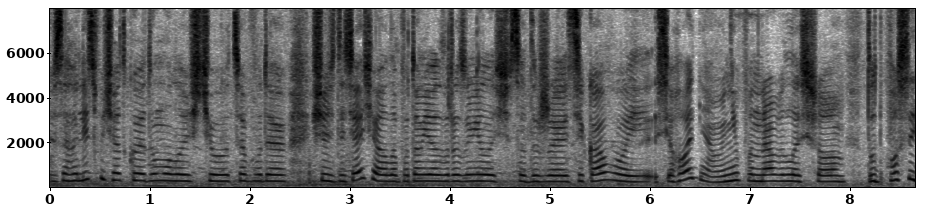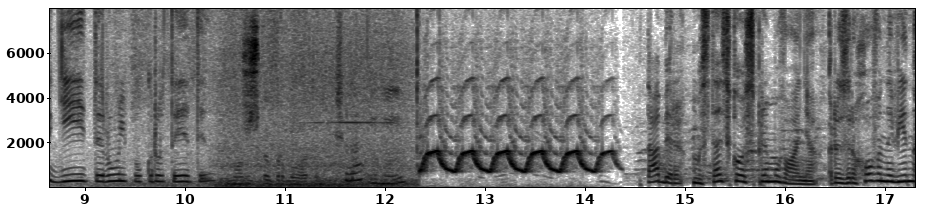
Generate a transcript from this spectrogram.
Взагалі, спочатку я думала, що це буде щось дитяче, але потім я зрозуміла, що це дуже цікаво. І сьогодні мені подобалося, що тут посидіти, руль покрутити. Можеш випробувати. Сюди? Табір мистецького спрямування. Розрахований він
